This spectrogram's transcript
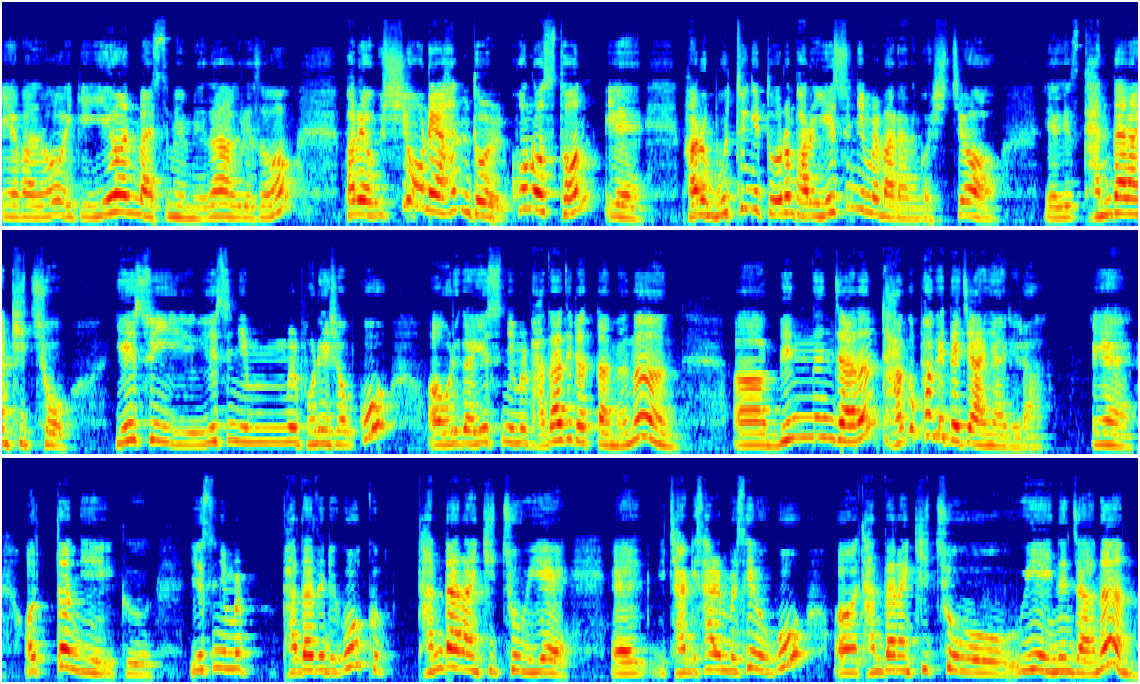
예, 바로 이게 예언 말씀입니다. 그래서 바로 여기 시온의 한 돌, 코너스톤, 예, 바로 모퉁이 돌은 바로 예수님을 말하는 것이죠. 예, 그래서 단단한 기초, 예수 예수님을 보내셨고 어, 우리가 예수님을 받아들였다면은 어, 믿는 자는 다급하게 되지 아니하리라. 예, 어떤 이 그 예수님을 받아들이고 그 단단한 기초 위에 에, 자기 삶을 세우고 어, 단단한 기초 위에 있는 자는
